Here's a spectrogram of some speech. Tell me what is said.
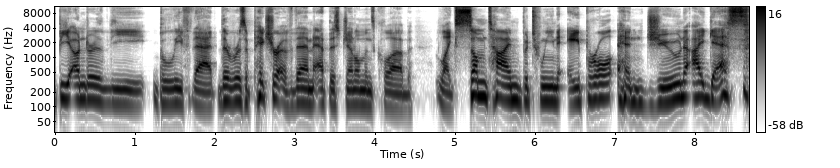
be under the belief that there was a picture of them at this gentleman's club like sometime between April and June, I guess.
